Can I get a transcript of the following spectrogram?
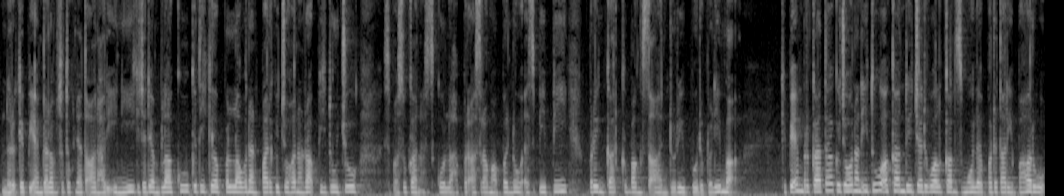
Menurut KPM dalam satu kenyataan hari ini, kejadian berlaku ketika perlawanan pada kejohanan Rugby 7 sepasukan sekolah berasrama penuh SPP peringkat kebangsaan 2025. KPM berkata kejohanan itu akan dijadualkan semula pada tarikh baru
